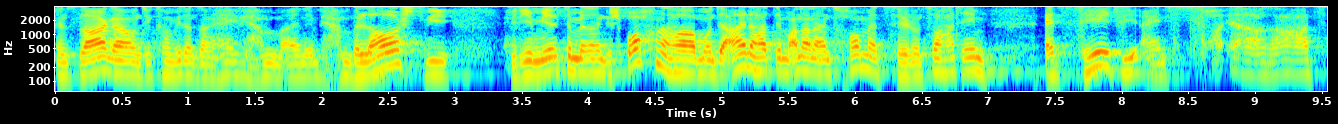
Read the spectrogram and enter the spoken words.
ins Lager und die kommen wieder und sagen, hey, wir haben, eine, wir haben belauscht, wie, wie die miteinander gesprochen haben. Und der eine hat dem anderen einen Traum erzählt. Und zwar hat er ihm erzählt, wie ein Feuerrad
